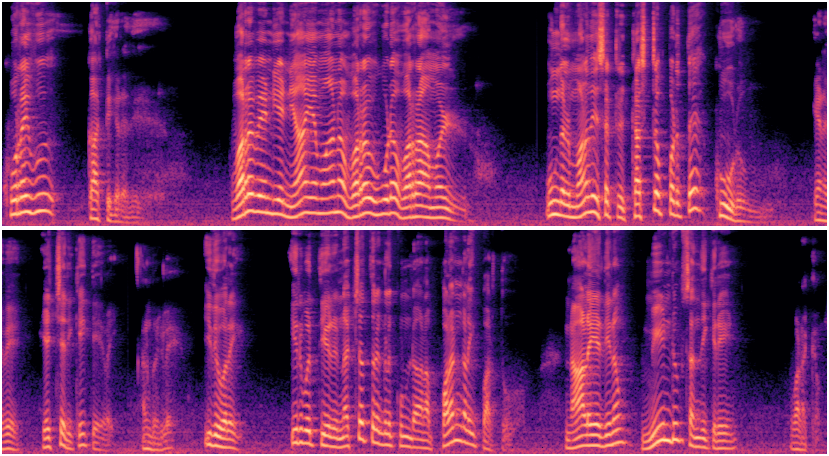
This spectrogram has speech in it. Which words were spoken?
குறைவு காட்டுகிறது. வரவேண்டிய நியாயமான வரவு கூட வராமல் உங்கள் மனதை சற்று கஷ்டப்படுத்த கூடும். எனவே எச்சரிக்கை தேவை. நண்பர்களே இதுவரை இருபத்தி ஏழு நட்சத்திரங்களுக்கு உண்டான பலன்களை பார்த்தோம். நாளைய தினம் மீண்டும் சந்திக்கிறேன். வணக்கம்.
